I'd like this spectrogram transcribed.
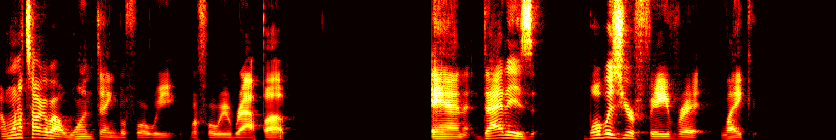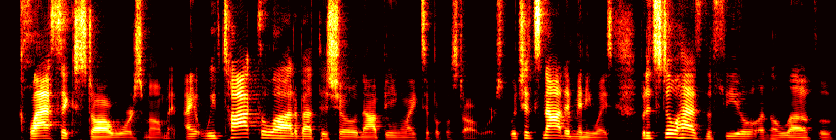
I want to talk about one thing before we before we wrap up. And that is what was your favorite like classic Star Wars moment? I we've talked a lot about this show not being like typical Star Wars, which it's not in many ways, but it still has the feel and the love of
